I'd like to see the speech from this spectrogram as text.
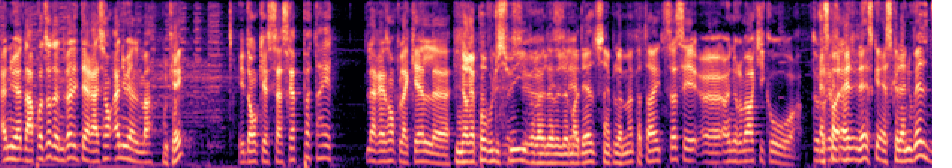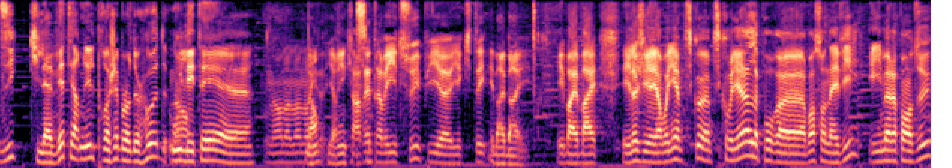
d'en produire de nouvelles itérations annuellement. OK. Et donc, ça serait peut-être la raison pour laquelle... euh, Ils n'auraient pas voulu Monsieur suivre le, le modèle, tout simplement, peut-être. ça, c'est euh, une rumeur qui court. Est-ce que, la nouvelle dit qu'il avait terminé le projet Brotherhood ou il était. euh, Non, non, non, non. Non, il y a rien qui est en train de travailler dessus et puis euh, il a quitté. Et bye bye. Et bye bye. Et là, j'ai envoyé un petit, un petit courriel pour euh, avoir son avis. Et il m'a répondu.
